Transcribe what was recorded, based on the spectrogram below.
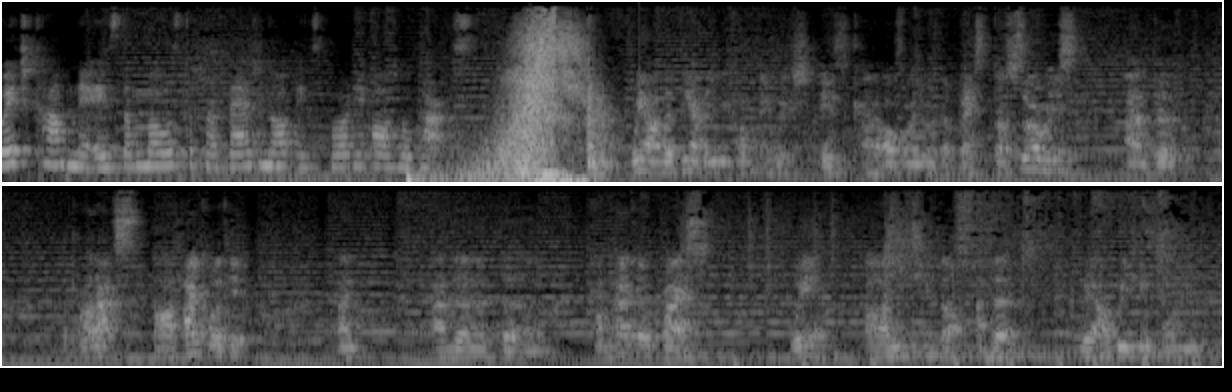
Which company is the most professional exporting auto parts? We are the D&E company which is can offer you the best service and the, the products are high quality and and the competitive price. We are in Qingdao and uh, we are waiting for you.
